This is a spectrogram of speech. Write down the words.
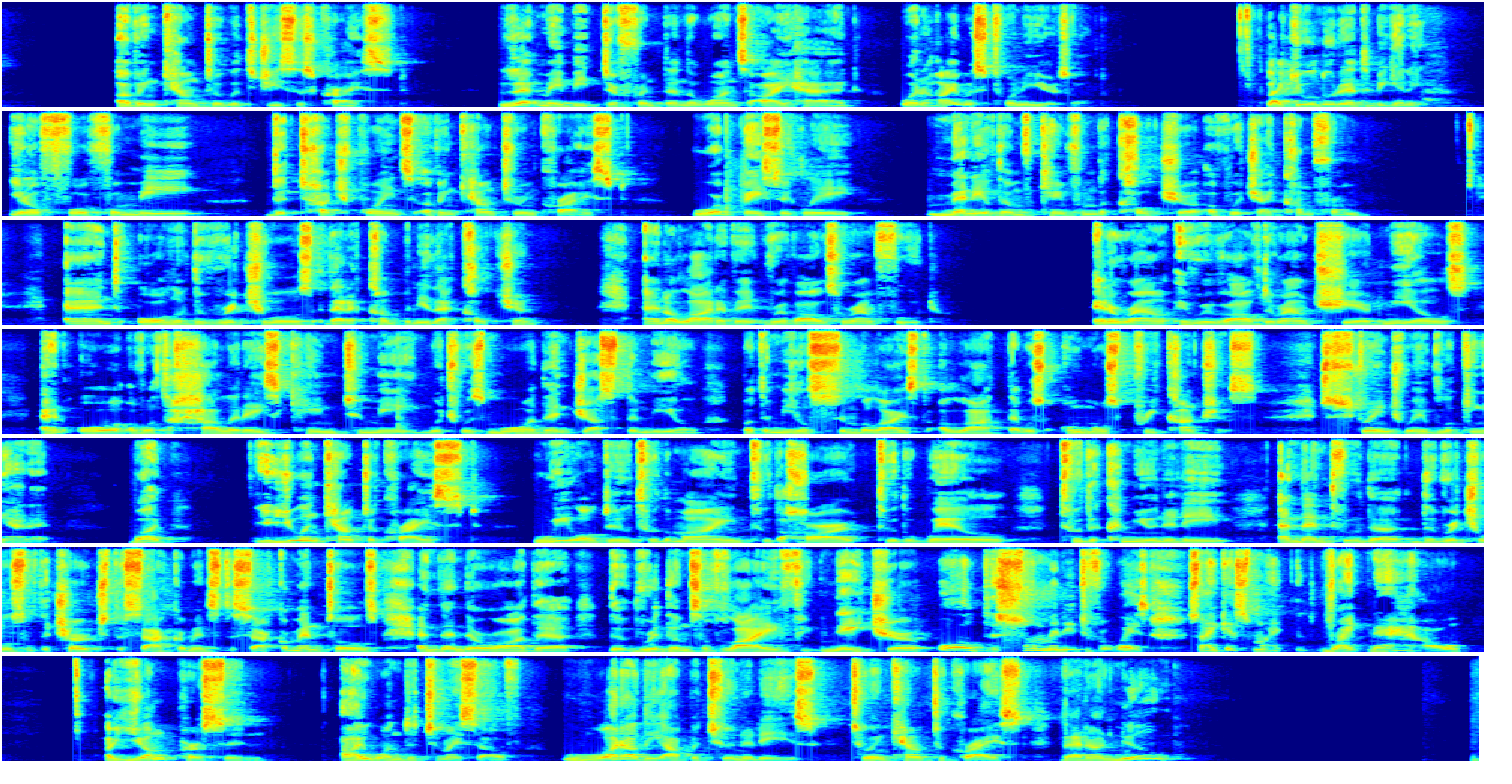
of encounter with Jesus Christ that may be different than the ones I had when I was 20 years old. Like you alluded at the beginning, you know, for, for me, the touch points of encountering Christ were basically many of them came from the culture of which I come from and all of the rituals that accompany that culture. And a lot of it revolves around food. It around it revolved around shared meals and all of what the holidays came to mean, which was more than just the meal, but the meal symbolized a lot that was almost pre-conscious. It's a strange way of looking at it. But you encounter Christ, we all do through the mind, through the heart, through the will, through the community, and then through the, the rituals of the church, the sacraments, the sacramentals, and then there are the, the rhythms of life, nature, all there's so many different ways. So I guess my right now, a young person, I wonder to myself, what are the opportunities to encounter Christ that are new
